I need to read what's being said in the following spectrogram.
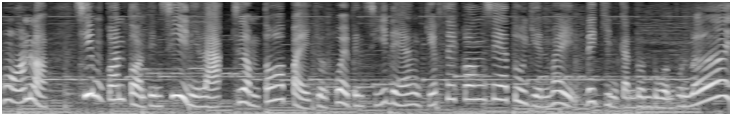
หอมล่ะชิมก้อนตอนเป็นซี่นี่ละเชื่อมต่อไปจนกล้วยเป็นสีแดง เก็บใส่กล่องแช่ตู้เย็นไว้ได้กินกันโดนๆพุ่นเลย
